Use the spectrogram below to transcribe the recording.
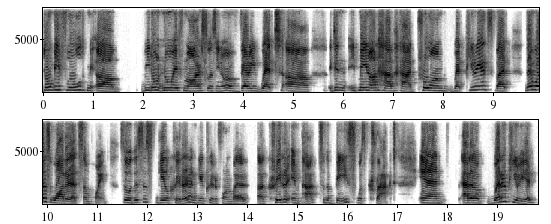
don't be fooled um, we don't know if Mars was, you know, a very wet. Uh, it didn't. It may not have had prolonged wet periods, but there was water at some point. So this is Gale crater, and Gale crater formed by a, a crater impact. So the base was cracked, and at a wetter period,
